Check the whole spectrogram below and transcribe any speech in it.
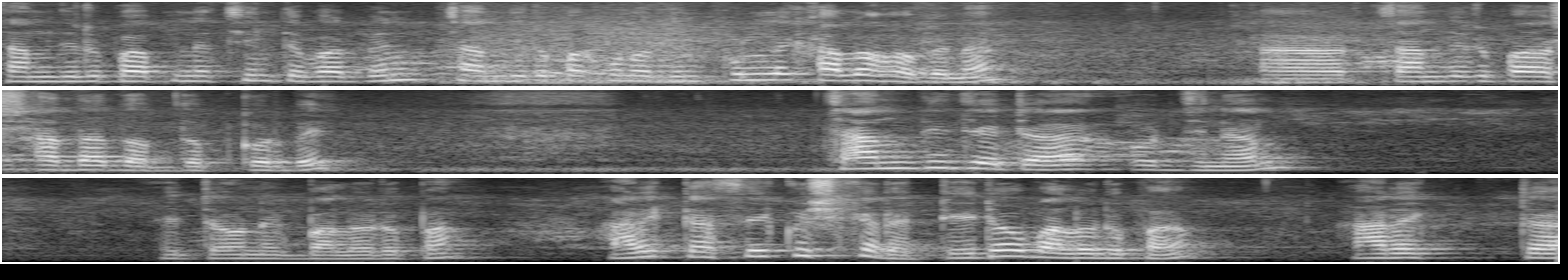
চান্দি রূপা আপনি চিনতে পারবেন। চান্দি রূপা কোনো দিন পুড়লে কালো হবে না। আর চান্দি রূপা সাদা দপদপ করবে। চান্দি যেটা অরিজিনাল, এটা অনেক ভালো রূপা। আরেকটা আছে একুশ ক্যারেট, এটাও ভালো রূপা। আরেকটা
